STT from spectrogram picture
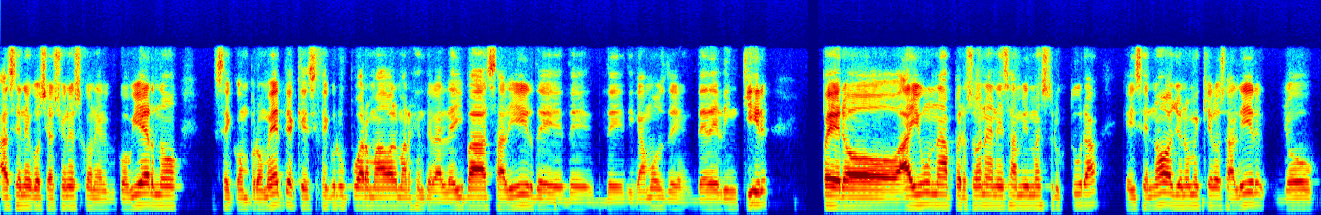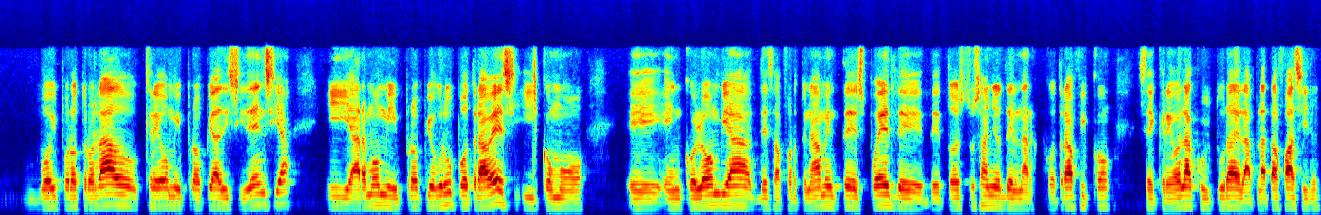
hace negociaciones con el gobierno, se compromete a que ese grupo armado al margen de la ley va a salir de, digamos, de, delinquir, pero hay una persona en esa misma estructura que dice, no, yo no me quiero salir, yo voy por otro lado, creo mi propia disidencia y armo mi propio grupo otra vez y como eh, en Colombia, desafortunadamente, después de, todos estos años del narcotráfico, se creó la cultura de la plata fácil,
